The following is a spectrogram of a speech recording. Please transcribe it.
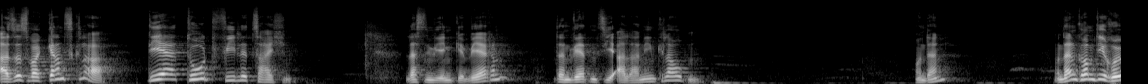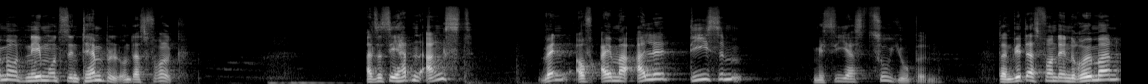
Also es war ganz klar, der tut viele Zeichen. Lassen wir ihn gewähren, dann werden sie alle an ihn glauben. Und dann? Und dann kommen die Römer und nehmen uns den Tempel und das Volk. Also sie hatten Angst, wenn auf einmal alle diesem Messias zujubeln. Dann wird das von den Römern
